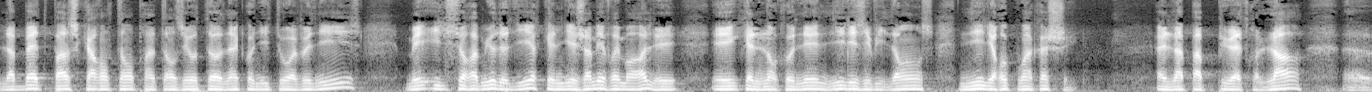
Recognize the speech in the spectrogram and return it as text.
la bête passe quarante ans, printemps et automne, incognito à Venise, mais il sera mieux de dire qu'elle n'y est jamais vraiment allée et qu'elle n'en connaît ni les évidences ni les recoins cachés. Elle n'a pas pu être là euh,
